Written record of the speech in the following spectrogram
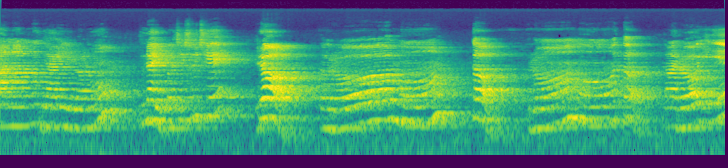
આ નામનું ધ્યાન નહીં. પછી શું છે? ર. તો ત. ર, મ, ત. ર એ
